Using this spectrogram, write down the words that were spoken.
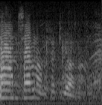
And seven on the 50-yard line.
